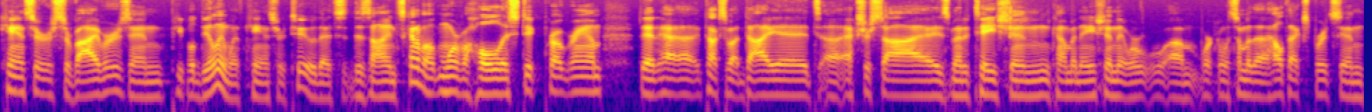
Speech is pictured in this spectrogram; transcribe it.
cancer survivors and people dealing with cancer too. That's designed. It's kind of a more of a holistic program that uh, talks about diet, uh, exercise, meditation combination that we're um, working with some of the health experts in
